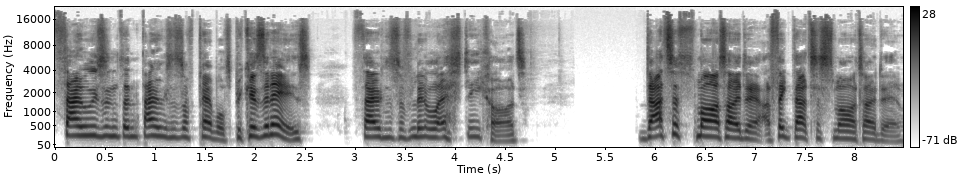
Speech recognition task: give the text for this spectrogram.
thousands and thousands of pebbles because it is thousands of little SD cards. That's a smart idea. I think that's a smart idea.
